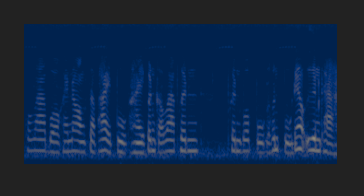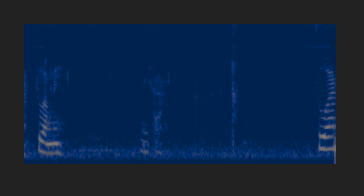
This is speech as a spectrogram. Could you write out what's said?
เพราะว่าบอกให้น้องสะพ้ายปลูกให้เพิ่นก็ว่าเพิ่นเพิ่นบ่ปลูกแล้วเพิ่นปลูกแนวอื่นค่ะ ช่วงนี้ นี่ค่ะ ส่วน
